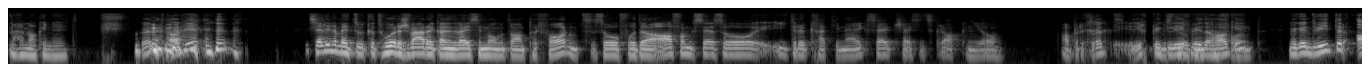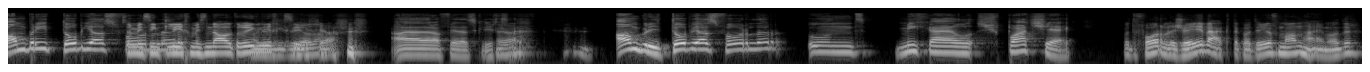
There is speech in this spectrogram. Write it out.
Nein, mag ich nicht. Gut, Hagi. Selina, wenn du gerade hure schwer, ich gar nicht weiss, wie er momentan performt. So von der Anfangssaison Eindrücke hätte ich nein gesagt, scheiße jetzt Kraken, ja. Aber ich, Gut, ich bin gleich schauen, wie der er Hagi. wir gehen weiter. Ambri, Tobias, So, wir sind Vorler. gleich, wir sind alle drei gleich, ich gewesen, gleich, oder? ja. Ah ja, der Raffi hat das gleich Ja. gesagt. Ambri, Tobias Vorler und Michael Spacek. Und der Vorl ist ja eh weg, der geht eh auf Mannheim, oder?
